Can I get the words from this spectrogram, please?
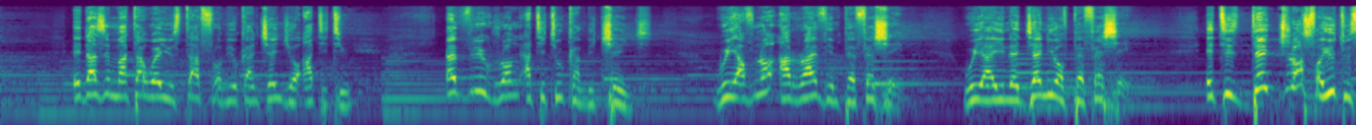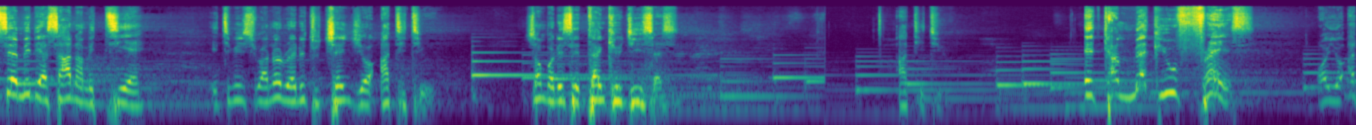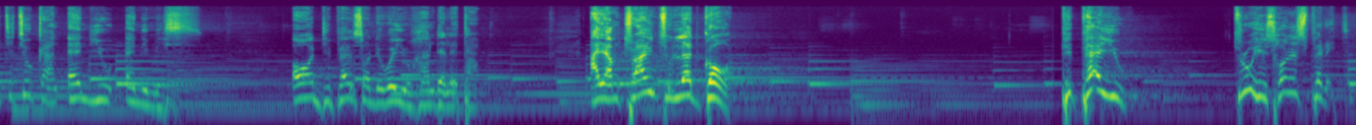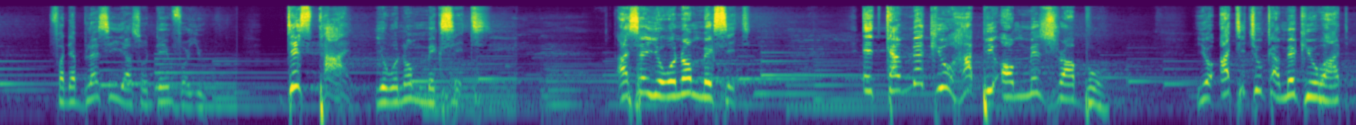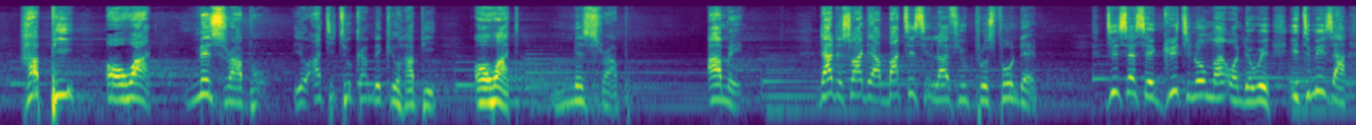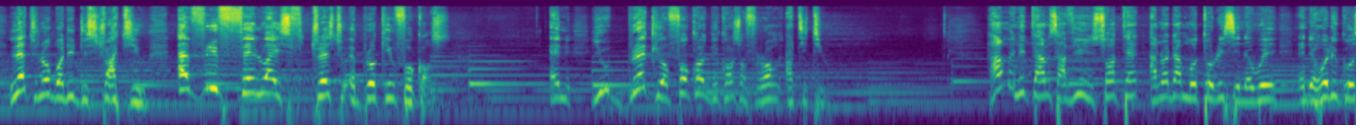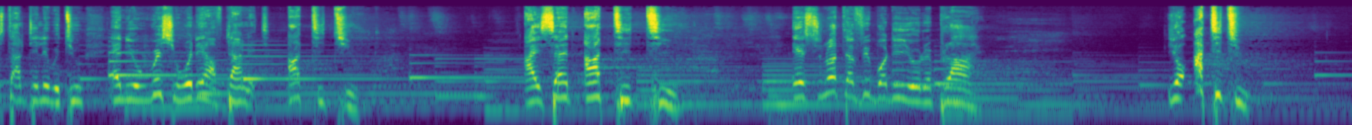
It doesn't matter where you start from, you can change your attitude. Every wrong attitude can be changed. We have not arrived in perfection, we are in a journey of perfection. It is dangerous for you to say, Me, dear son, I'm here. It means you are not ready to change your attitude. Somebody say, Thank you, Jesus. Attitude. It can make you friends, or your attitude can earn you enemies. All depends on the way you handle it up. I am trying to let God prepare you through His Holy Spirit for the blessing He has ordained for you. This time, you will not mix it. I say, you will not mix it. It can make you happy or miserable. Your attitude can make you what? Happy or what? Miserable. Your attitude can make you happy or what? Miserable. Amen. That is why there are battles in life, you postpone them. Jesus said, Greet no man on the way. It means that let nobody distract you. Every failure is traced to a broken focus. And you break your focus because of wrong attitude. How many times have you insulted another motorist in a way and the Holy Ghost start dealing with you and you wish you wouldn't have done it? Attitude. I said attitude. It's not everybody you reply. Your attitude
